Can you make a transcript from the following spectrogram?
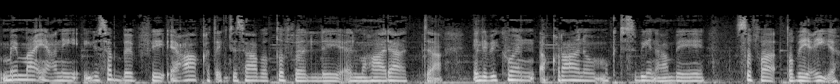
مما يعني يسبب في إعاقة اكتساب الطفل للمهارات اللي بيكون أقرانه مكتسبينها بصفة طبيعية.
